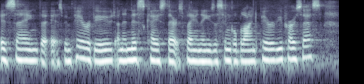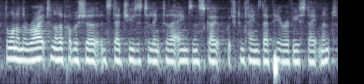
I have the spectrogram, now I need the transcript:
is saying that it's been peer reviewed, and in this case, they're explaining they use a single blind peer review process. The one on the right, another publisher instead chooses to link to their aims and scope, which contains their peer review statement.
